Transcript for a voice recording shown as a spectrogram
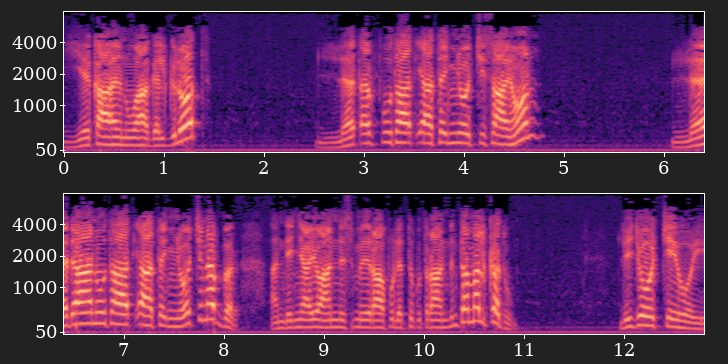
የካህኑ አገልግሎት ለጠፉት ኀጢአተኞች ሳይሆን ለዳኑት ኀጢአተኞች ነበር። አንደኛ ዮሐንስ ምዕራፍ ሁለት ቁጥር አንድን ተመልከቱ። ልጆቼ ሆይ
